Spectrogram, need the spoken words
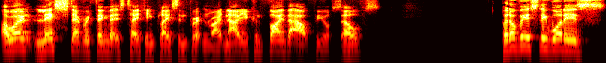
I won't list everything that is taking place in Britain right now. You can find that out for yourselves. But obviously, what is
